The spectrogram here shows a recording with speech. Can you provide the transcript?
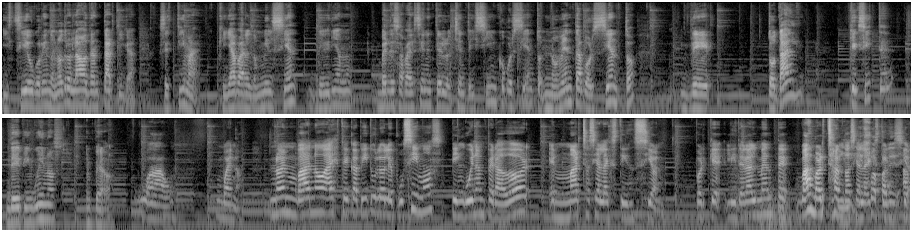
y sigue ocurriendo en otros lados de Antártica, se estima que ya para el 2100 deberíamos ver desaparecer entre el 85%, 90% de total que existe de pingüinos emperador. Wow. Bueno, no en vano a este capítulo le pusimos Pingüino Emperador en marcha hacia la extinción. Porque literalmente va marchando hacia la extinción.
